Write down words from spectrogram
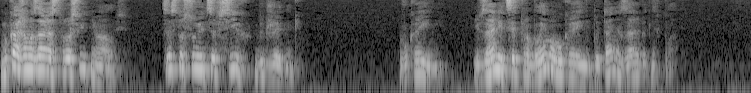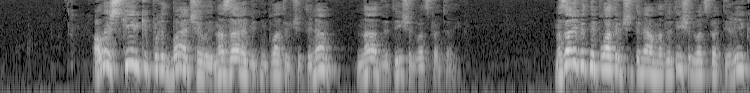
ми кажемо зараз про освітню галузь. Це стосується всіх бюджетників в Україні. І взагалі це проблема в Україні питання заробітних плат. Але ж скільки передбачили на заробітні плати вчителям на 2025 рік. На заробітні плати вчителям на 2025 рік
